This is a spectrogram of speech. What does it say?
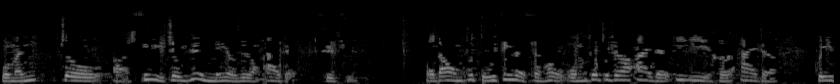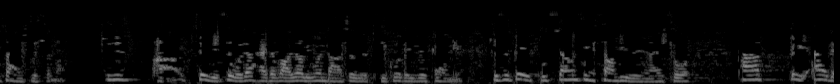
我们就啊心里就越没有这种爱的实体。而当我们不读经的时候，我们就不知道爱的意义和爱的规范是什么。其实啊，这也是我在海德堡要理问答时候提过的一个概念，就是对不相信上帝的人来说，他对爱的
